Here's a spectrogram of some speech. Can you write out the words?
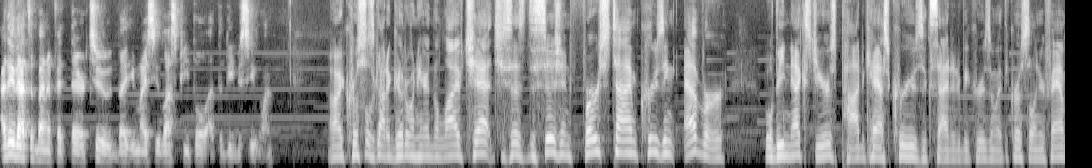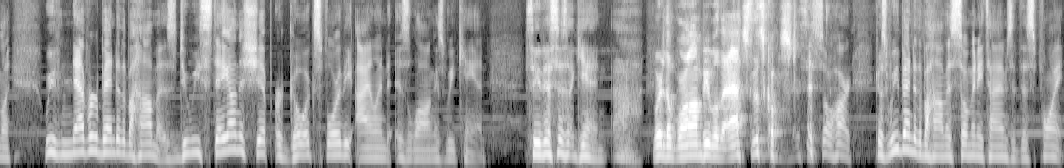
I think that's a benefit there too, that you might see less people at the DVC one. All right, Crystal's got a good one here in the live chat. She says, "Decision: first time cruising ever will be next year's podcast cruise. Excited to be cruising with you, Crystal, and your family. We've never been to the Bahamas. Do we stay on the ship or go explore the island as long as we can?" See, this is again. Ah, We're the wrong people to ask this question. this is so hard because we've been to the Bahamas so many times at this point.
